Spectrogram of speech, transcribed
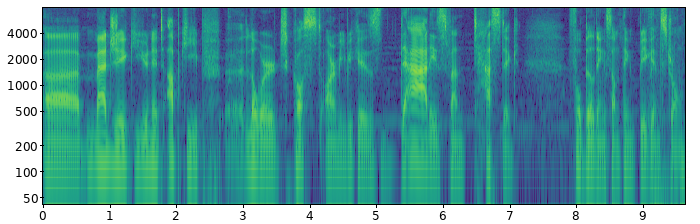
uh, magic unit upkeep uh, lowered cost army because that is fantastic for building something big and strong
